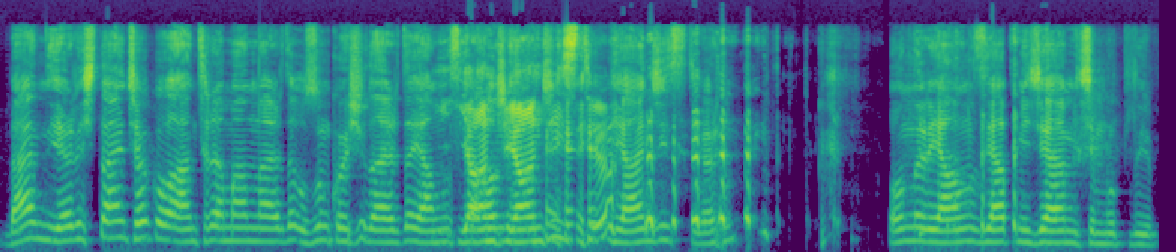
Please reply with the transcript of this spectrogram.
Ben yarıştan çok o antrenmanlarda, uzun koşularda yalnız Yancı- kalmayı- yancı istiyor. Yancı istiyorum. Onları yalnız yapmayacağım için mutluyum.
